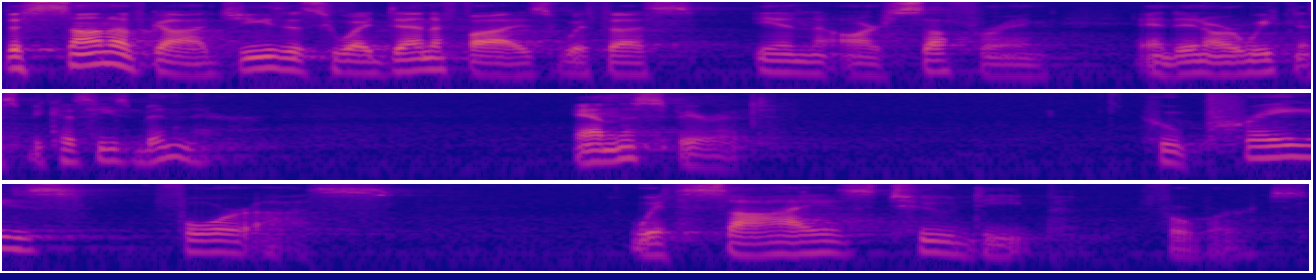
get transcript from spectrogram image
The Son of God, Jesus, who identifies with us in our suffering and in our weakness because he's been there. And the Spirit, who prays for us with sighs too deep for words.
